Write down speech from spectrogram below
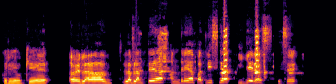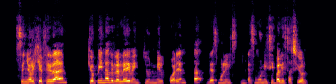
creo que a ver, la, la plantea Andrea Patricia Higueras. Dice, señor jefe DAEM, ¿qué opina de la ley 21.040 desmunicipalización?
